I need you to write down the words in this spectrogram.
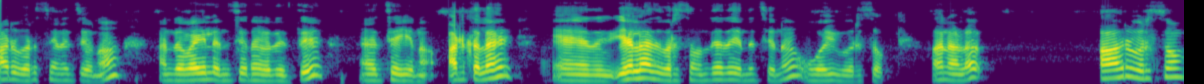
ஆறு வருஷம் என்ன செய்யணும்? அந்த வயல் என்ன செய்யணும்? விதைத்து செய்யணும். அடுத்தல ஏழாவது வருஷம் வந்து அது என்ன செய்யணும்? ஓய்வு வருஷம். அதனால் ஆறு வருஷம்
